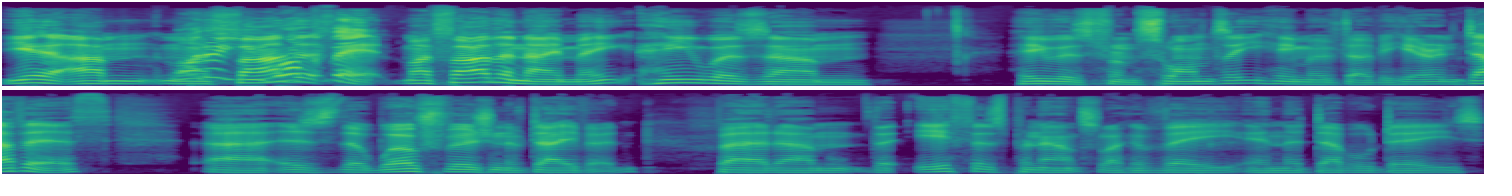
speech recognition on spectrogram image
Yeah, um, my Why don't you father. My father named me. He was um, he was from Swansea. He moved over here, and Dafydd uh, is the Welsh version of David, but um, the F is pronounced like a V, and the double D's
